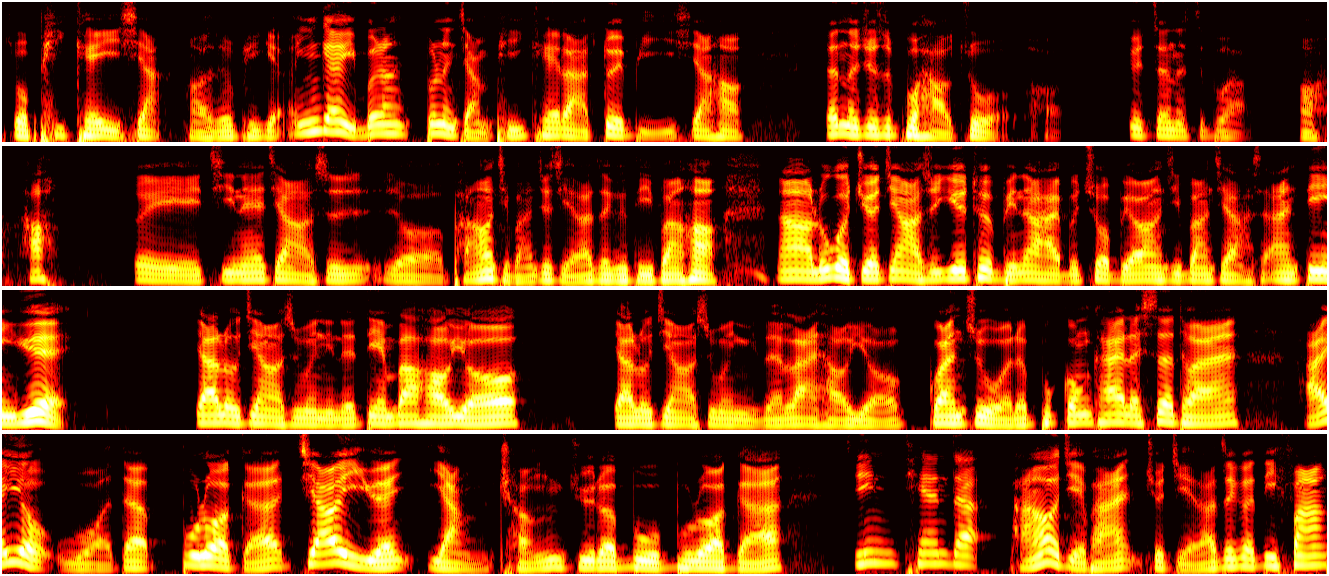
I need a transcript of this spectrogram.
做 PK 一下啊，做 PK，应该也不能不能讲 PK 啦，对比一下哈，真的就是不好做，哈，就真的是不好哦。好，所以今天姜老师就盘后解盘就解到这个地方哈。那如果觉得姜老师 YouTube 频道还不错，不要忘记帮姜老师按订阅，加入姜老师为你的电报好友，加入姜老师为你的赖好友，关注我的不公开的社团，还有我的部落格交易员养成俱乐部部落格。今天的盘后解盘就解到这个地方，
